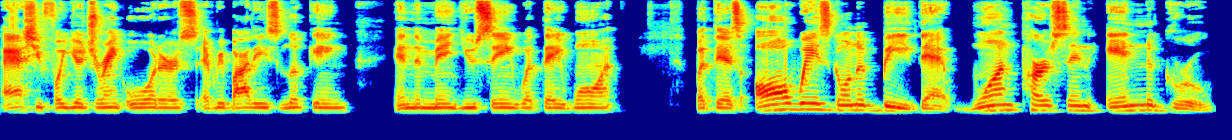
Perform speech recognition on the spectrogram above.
asks you for your drink orders, everybody's looking in the menu, seeing what they want. But there's always going to be that one person in the group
